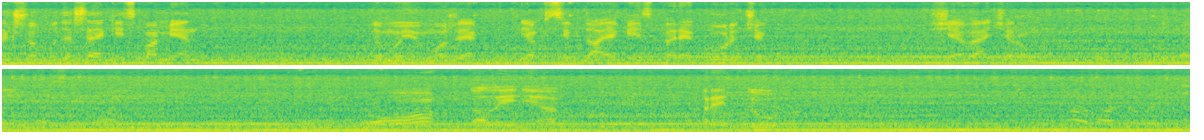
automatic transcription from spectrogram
Якщо буде ще якийсь момент, думаю, може як, як завжди, якийсь перекурчик ще вечором. О, в долині а притух. Нормально вийде.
